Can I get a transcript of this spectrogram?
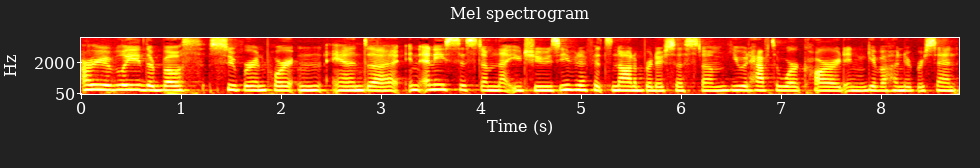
Arguably, they're both super important, and uh, in any system that you choose, even if it's not a British system, you would have to work hard and give 100%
